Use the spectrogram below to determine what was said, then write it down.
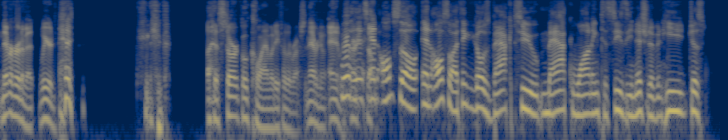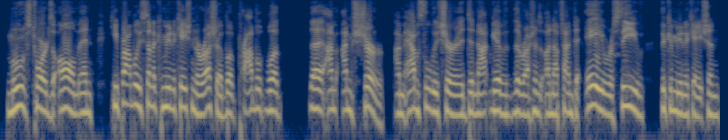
Never heard of it. Weird. a historical calamity for the Russians. Never knew. Anyway, well, right, so. and also, and also, I think it goes back to Mack wanting to seize the initiative, and he just moves towards Ulm, and he probably sent a communication to Russia, but probably I'm I'm sure I'm absolutely sure it did not give the Russians enough time to a receive the communication,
